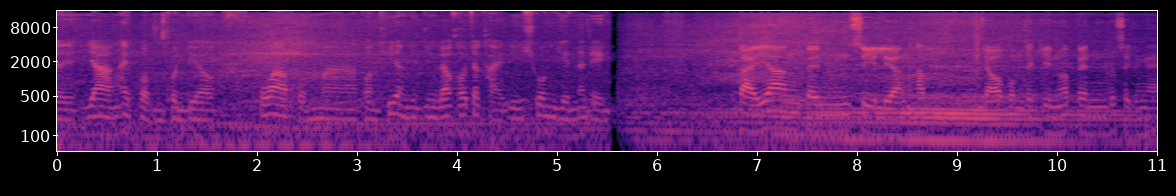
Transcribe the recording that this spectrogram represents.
เลยย่างให้ผมคนเดียว เพราะว่าผมมาตอนเที่ยงจริง ๆ แล้วเขาจะขายดีช่วงเย็นนั่นเอง ไก่ย่างเป็นสีเหลืองครับ เดี๋ยวผมจะกินว่าเป็นรู้สึกยังไง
